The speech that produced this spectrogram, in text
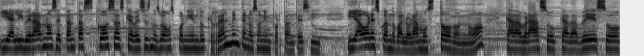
y a liberarnos de tantas cosas que a veces nos vamos poniendo que realmente no son importantes y, y ahora es cuando valoramos todo, ¿no? Cada abrazo, cada beso,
